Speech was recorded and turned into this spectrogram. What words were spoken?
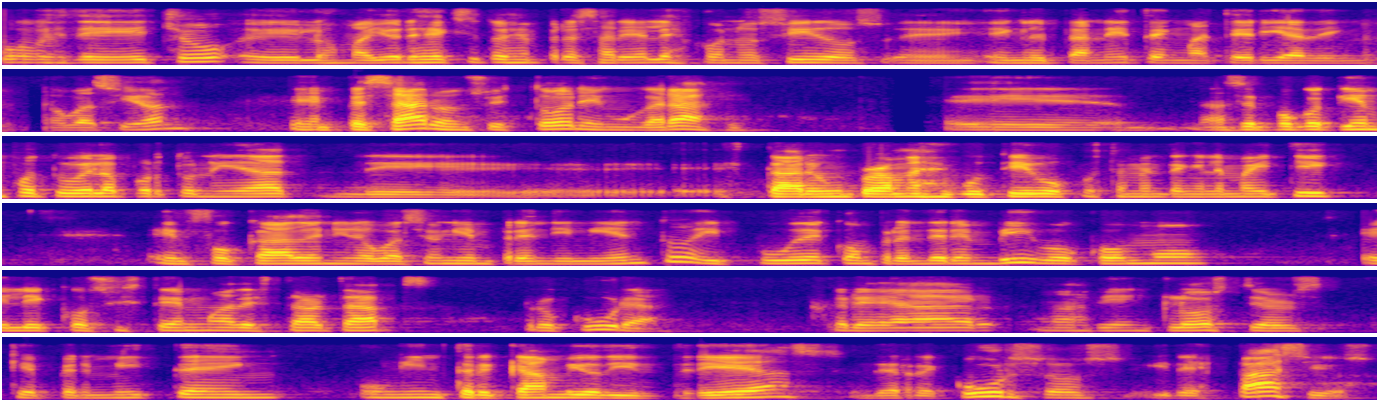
Pues de hecho, eh, los mayores éxitos empresariales conocidos eh, en el planeta en materia de innovación empezaron su historia en un garaje. Eh, hace poco tiempo tuve la oportunidad de estar en un programa ejecutivo justamente en el MIT enfocado en innovación y emprendimiento y pude comprender en vivo cómo el ecosistema de startups procura crear más bien clusters que permiten un intercambio de ideas, de recursos y de espacios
